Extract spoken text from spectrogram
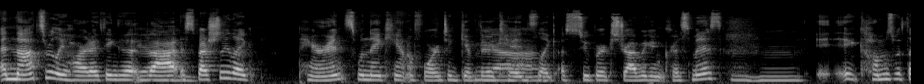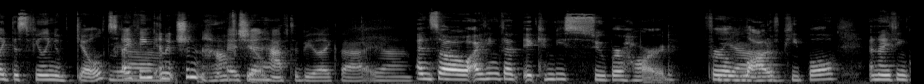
and that's really hard i think that that especially like parents when they can't afford to give their Yeah. Mm-hmm. kids like a super extravagant christmas it, it comes with like this feeling of guilt i think and it shouldn't have to It shouldn't have to be like that. Yeah. and so i think that it can be super hard for a lot of people and i think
